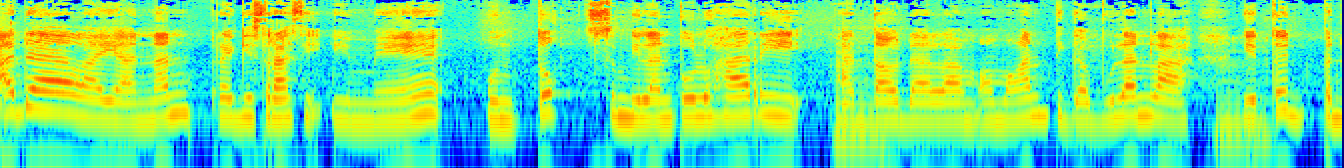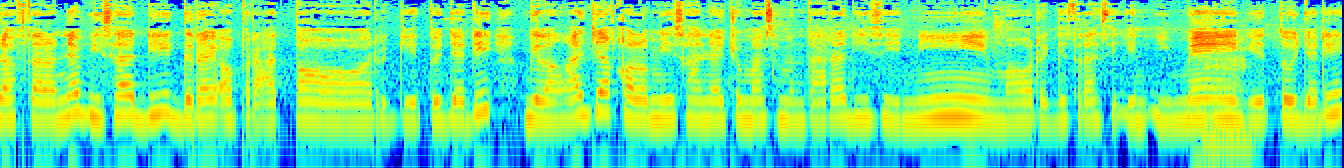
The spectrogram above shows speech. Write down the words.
ada layanan registrasi IMEI untuk 90 hari atau dalam omongan tiga bulan lah. Itu pendaftarannya bisa di gerai operator gitu. Jadi bilang aja kalau misalnya cuma sementara di sini mau registrasiin IMEI gitu. Jadi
